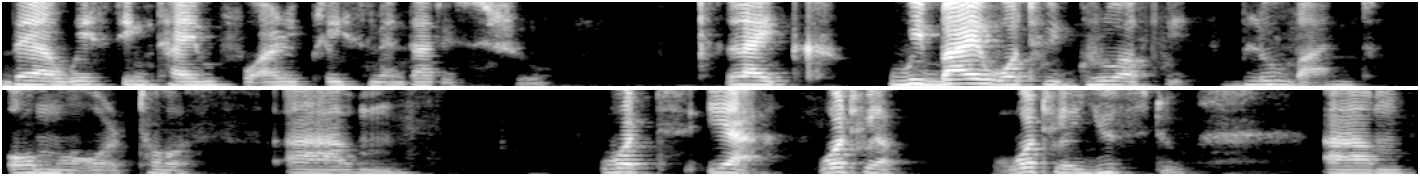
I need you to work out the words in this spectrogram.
there wasting time for a replacement. That is true. Like we buy what we grew up with Blue Band, Omo, or Toss. Um, what, yeah, what we are what we are used to. Um,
